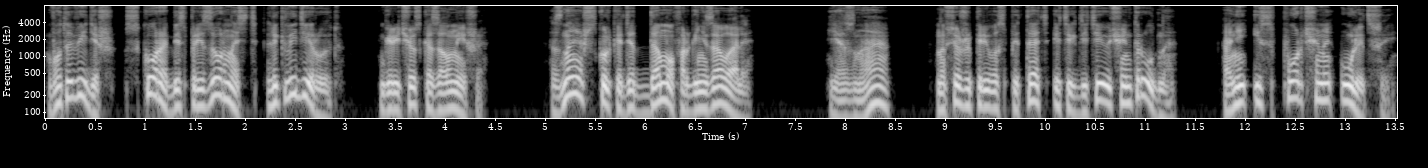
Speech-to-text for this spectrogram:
«Вот увидишь, скоро беспризорность ликвидируют», — горячо сказал Миша. «Знаешь, сколько детдомов организовали? Я знаю, но все же перевоспитать этих детей очень трудно. Они испорчены улицей.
